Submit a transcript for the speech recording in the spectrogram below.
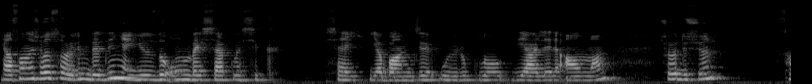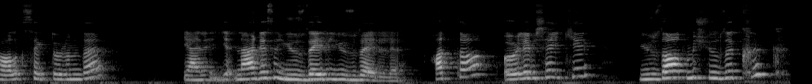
Ya sana şöyle söyleyeyim dedin ya %15 yaklaşık şey yabancı uyruklu diğerleri Alman. Şöyle düşün. Sağlık sektöründe yani ya- neredeyse %50 %50. Hatta öyle bir şey ki %60 %40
